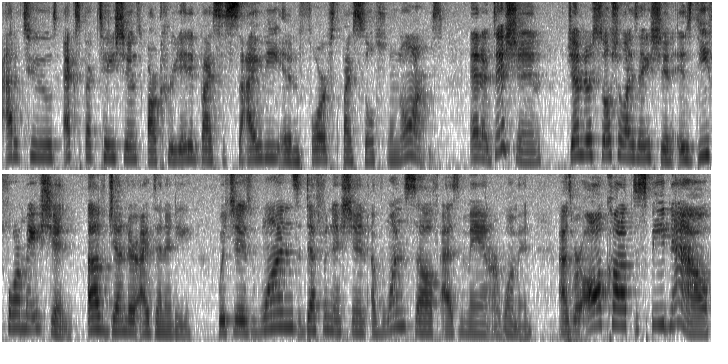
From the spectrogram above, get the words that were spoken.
attitudes, expectations are created by society and enforced by social norms. In addition, gender socialization is the formation of gender identity, which is one's definition of oneself as man or woman. As we're all caught up to speed now,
